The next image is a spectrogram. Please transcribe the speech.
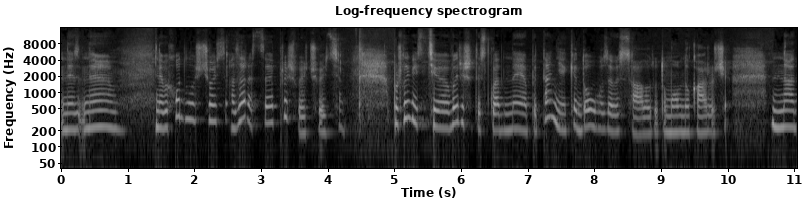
не, не, не виходило щось, а зараз це пришвидшується. Можливість е, вирішити складне питання, яке довго зависало, тут, умовно кажучи. Над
